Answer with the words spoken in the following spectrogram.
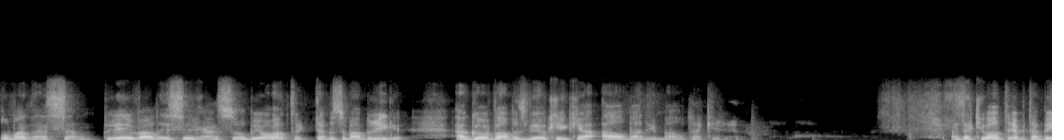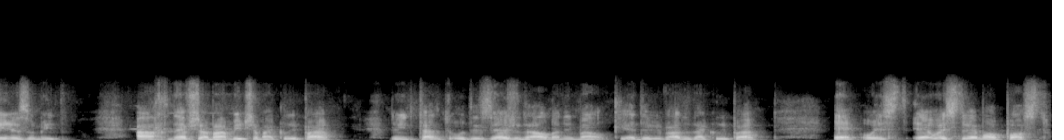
Uma nação prevalecerá sobre outra. Temos uma briga. Agora vamos ver o que, que a alma animal está querendo. Mas aqui o Altrebe está bem resumido. Ah, no entanto, o desejo da alma animal, que é derivado da clipa, é o, é o extremo oposto.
